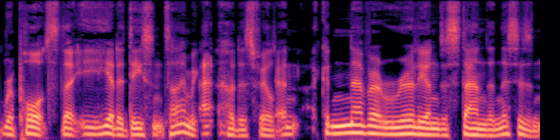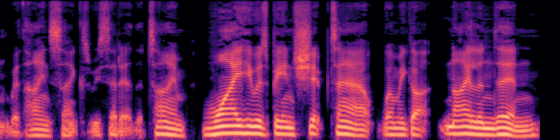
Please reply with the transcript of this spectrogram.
reports that he, he had a decent time at Huddersfield, and I could never really understand. And this isn't with hindsight because we said it at the time why he was being shipped out when we got Nyland in.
